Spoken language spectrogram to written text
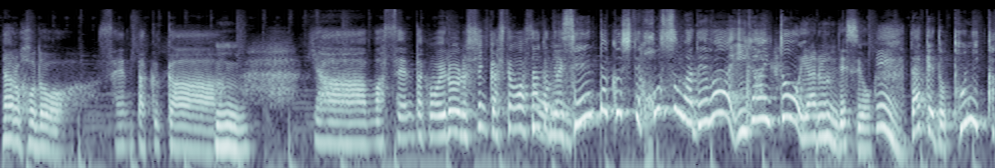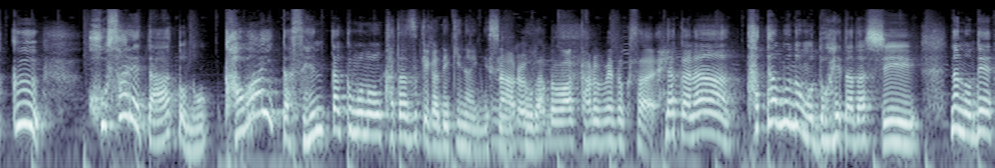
なるほど。洗濯か、うんいやまあ洗濯もいろいろ進化してますもんね。なんかね洗濯して干すまでは意外とやるんですよ。うん、だけどとにかく干された後の乾いた洗濯物を片付けができないんですよ。なるほどわかるめんどくさい。だから畳むのもど下手だしなので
